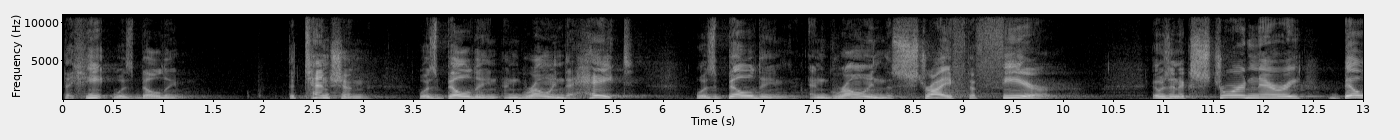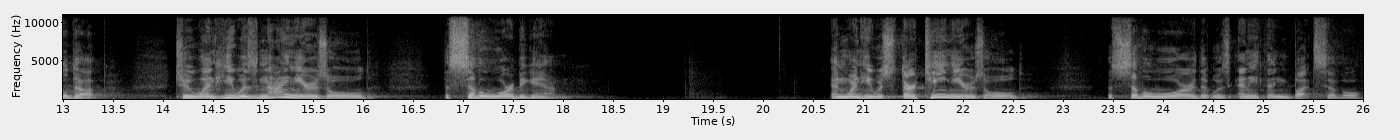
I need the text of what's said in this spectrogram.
The heat was building, the tension was building and growing, the hate was building and growing, the strife, the fear. It was an extraordinary buildup to when he was nine years old the Civil War began. And when he was 13 years old, the Civil War that was anything but civil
